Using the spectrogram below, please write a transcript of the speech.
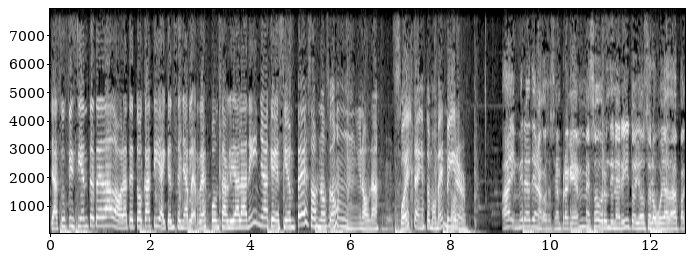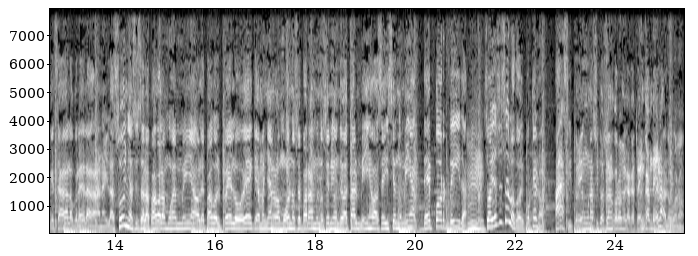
ya suficiente te he dado, ahora te toca a ti, hay que enseñarle responsabilidad a la niña, que 100 pesos no son, you know, una cuesta en estos momentos. Peter. Ay, mira, tiene una cosa, siempre que a mí me sobre un dinerito, yo se lo voy a dar para que se haga lo que le dé la gana. Y las uñas, si se la pago a la mujer mía o le pago el pelo, eh, que mañana la mujer nos separamos y no sé ni dónde va a estar, mi hija va a seguir siendo mi hija de por vida. Mm. So, yo sí se lo doy, ¿por qué no? Ah, si estoy en una situación económica que estoy en candela, luego no.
